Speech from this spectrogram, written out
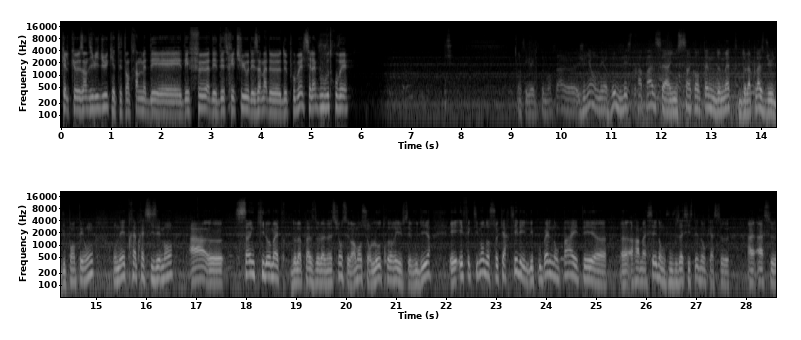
quelques individus qui étaient en train de mettre des, des feux à des détritus ou des amas de, de poubelles. C'est là que vous vous trouvez? C'est exactement ça. Euh, Julien, on est rue de l'Estrapade, c'est à une cinquantaine de mètres de la place du, Panthéon. On est très précisément à 5 km de la place de la Nation. C'est vraiment sur l'autre rive, c'est vous dire. Et effectivement, dans ce quartier, les, poubelles n'ont pas été ramassées. Donc vous vous assistez donc à ce, à, ce,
